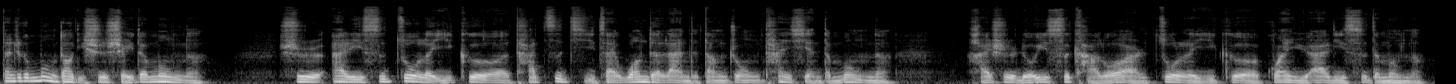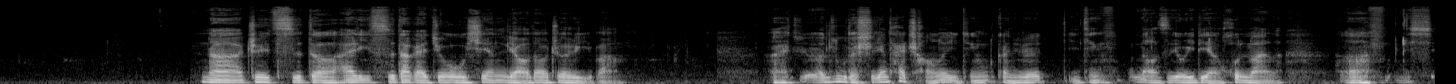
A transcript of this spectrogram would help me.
但这个梦到底是谁的梦呢？是爱丽丝做了一个她自己在 Wonderland 当中探险的梦呢？还是刘易斯·卡罗尔做了一个关于爱丽丝的梦呢？那这次的爱丽丝大概就先聊到这里吧。哎，这录的时间太长了，已经感觉已经脑子有一点混乱了。啊，下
